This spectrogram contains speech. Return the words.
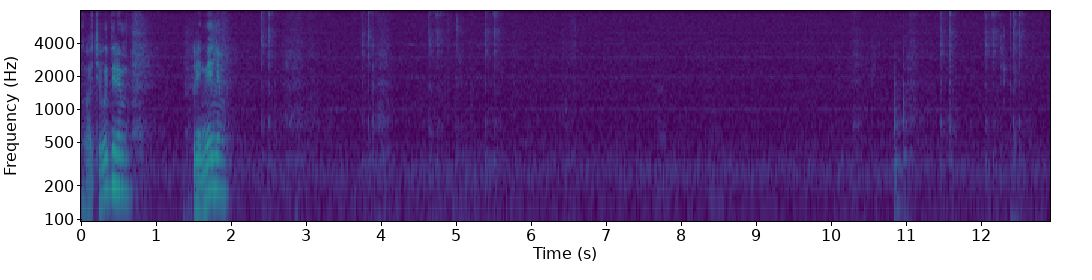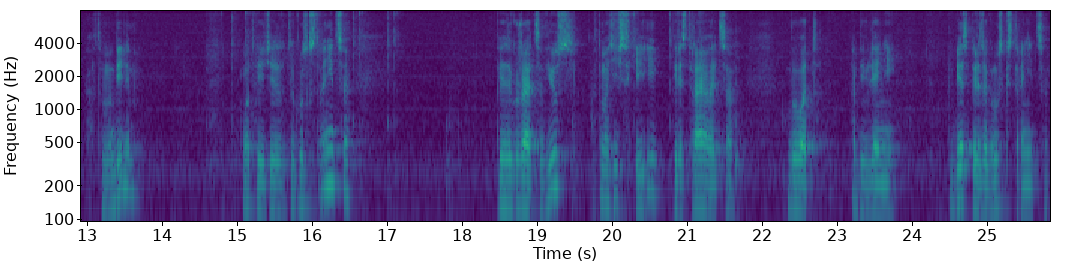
Давайте выберем, применим. Автомобили. Вот видите, загрузка страницы. Перезагружается Views автоматически и перестраивается вывод объявлений без перезагрузки страницы.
